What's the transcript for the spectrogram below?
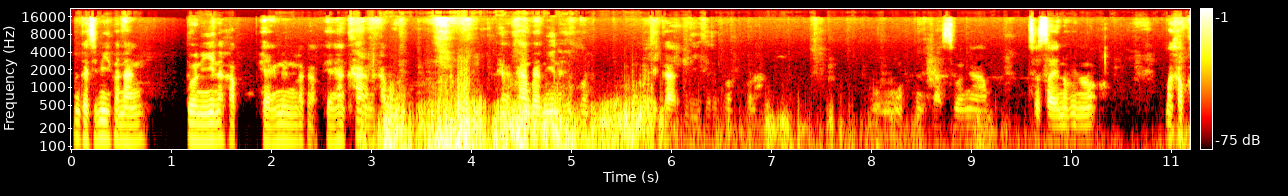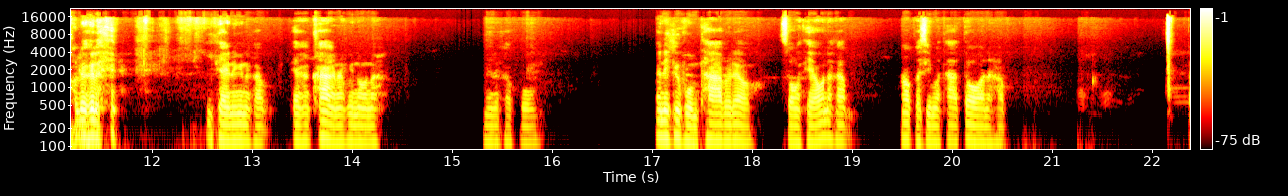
มันก็จะมีผนังตัวนี้นะครับ แผงหนึ่งแล้วก็แผงข้างๆนะครับแผงข้างแบบนี้นะทุกคนบรรยากาศดีทุกคนโอ้บรรยากาศสวยงามสดใสนะพี่น้องมาครับเขาเลือกเลย อีกแผงหนึ่งนะครับแผงข้างๆนะพี่น้องนะนี่นะครับผม อันนี้คือผมทาไปแล้วสองแถวนะครับเอากระสีมาทาต่อนะครับไป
